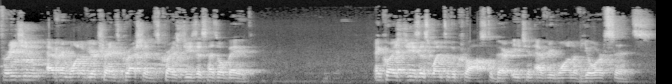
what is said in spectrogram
For each and every one of your transgressions, Christ Jesus has obeyed. And Christ Jesus went to the cross to bear each and every one of your sins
